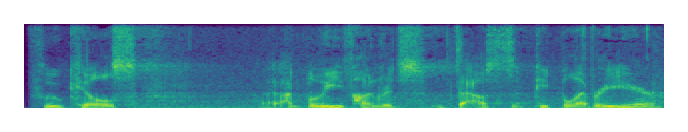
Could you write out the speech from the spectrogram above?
Flu kills, I believe, hundreds of thousands of people every year.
